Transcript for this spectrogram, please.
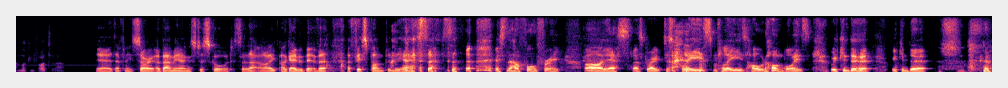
I'm looking forward to that. yeah, definitely. Sorry, Aubameyang's just scored, so that I, I gave a bit of a, a fist pump in the air. so, so it's now four three. Oh yes, that's great. Just please, please hold on, boys. We can do it. We can do it.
